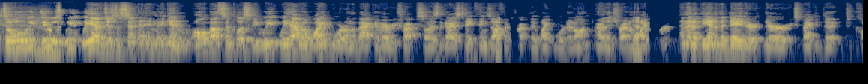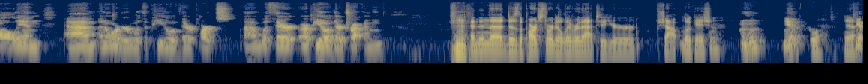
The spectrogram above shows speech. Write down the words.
So what we do is we, we have just a again all about simplicity. We we have a whiteboard on the back of every truck. So as the guys take things off Yep. their truck, they whiteboard it on, or they just write on Yeah. the whiteboard. And then at the end of the day, they're they're expected to, to call in um, an order with a PO of their parts, uh, with their or PO of their truck. I mean, And then the does the parts store deliver that to your shop location? yep, Cool. Yeah. yep.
